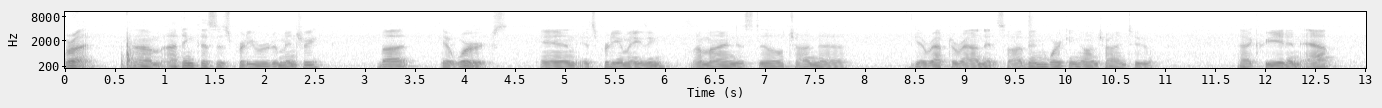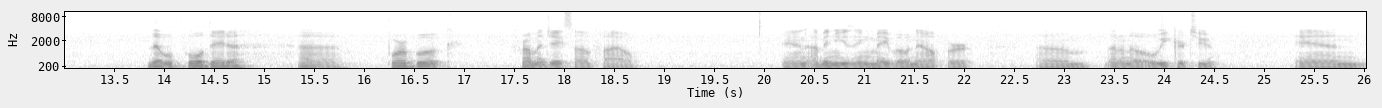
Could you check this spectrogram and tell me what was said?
Alright, um, I think this is pretty rudimentary, but it works and it's pretty amazing. My mind is still trying to get wrapped around it, so I've been working on trying to uh, create an app that will pull data uh, for a book from a JSON file. And I've been using Mavo now for, um, I don't know, a week or two. And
